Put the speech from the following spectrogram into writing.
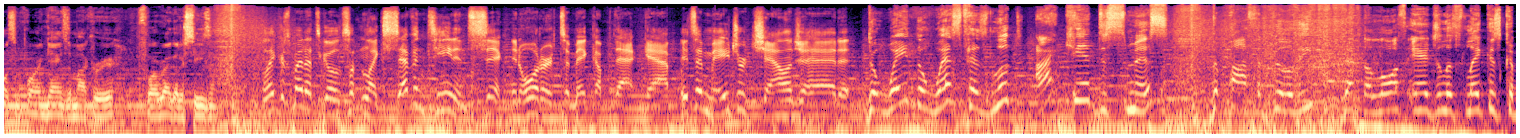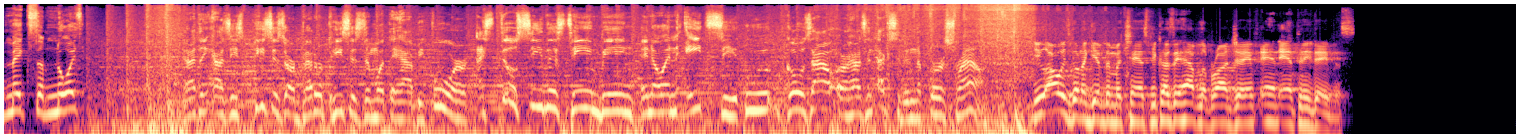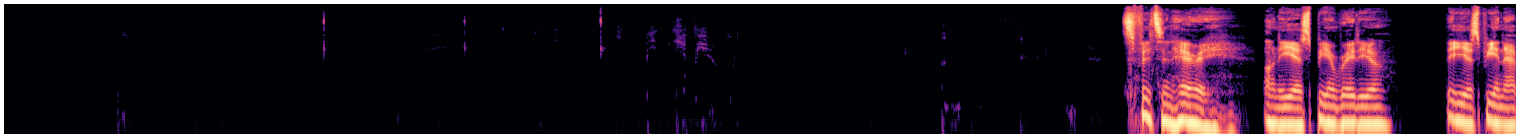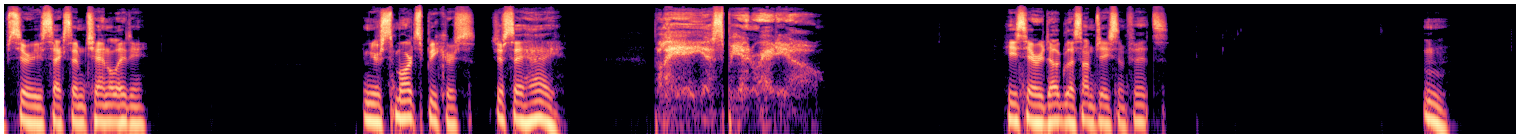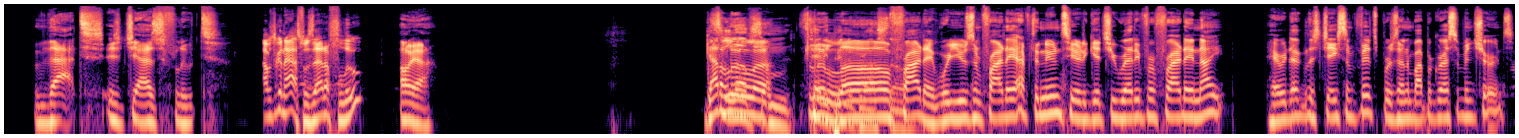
Most important games of my career for a regular season. Lakers might have to go something like 17 and 6 in order to make up that gap. It's a major challenge ahead. The way the West has looked, I can't dismiss the possibility that the Los Angeles Lakers could make some noise. And I think as these pieces are better pieces than what they had before, I still see this team being, you know, an eight seed who goes out or has an exit in the first round. You're always going to give them a chance because they have LeBron James and Anthony Davis. It's Fitz and Harry on ESPN Radio, the ESPN app, Sirius XM Channel 80. And your smart speakers, just say, hey, play ESPN Radio. He's Harry Douglas. I'm Jason Fitz. Mm. That is jazz flute. I was going to ask, was that a flute? Oh, yeah. Gotta a little, love uh, some it's a little love though. Friday. We're using Friday afternoons here to get you ready for Friday night. Harry Douglas, Jason Fitz, presented by Progressive Insurance.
